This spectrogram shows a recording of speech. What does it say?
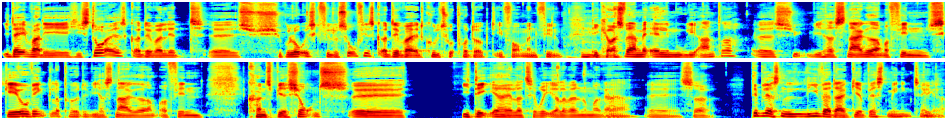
I dag var det historisk, og det var lidt øh, psykologisk, filosofisk, og det var et kulturprodukt i form af en film. Mm. Det kan også være med alle mulige andre øh, syn. Vi har snakket om at finde skæve vinkler på det. Vi har snakket om at finde konspirations... Øh, idéer eller teorier, eller hvad det nu måtte ja. være. Øh, så det bliver sådan lige, hvad der giver bedst mening, tænker jeg.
